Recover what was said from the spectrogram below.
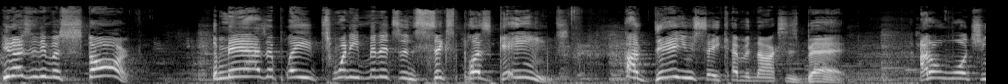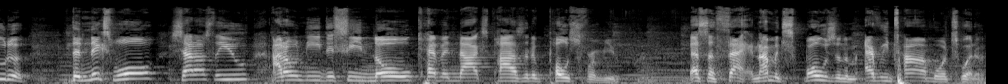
He doesn't even start. The man hasn't played 20 minutes in six plus games. How dare you say Kevin Knox is bad? I don't want you to. The Knicks wall, shout outs to you. I don't need to see no Kevin Knox positive posts from you. That's a fact. And I'm exposing them every time on Twitter.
